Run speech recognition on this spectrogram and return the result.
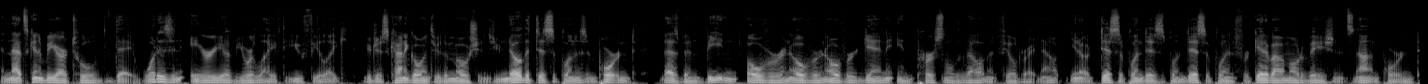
And that's going to be our tool of the day. What is an area of your life that you feel like you're just kind of going through the motions? You know that discipline is important. That has been beaten over and over and over again in personal development field right now. You know, discipline, discipline, discipline. Forget about motivation. It's not important.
